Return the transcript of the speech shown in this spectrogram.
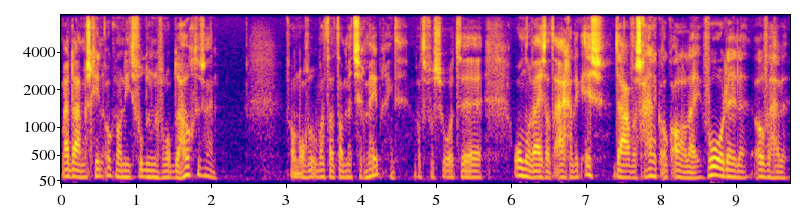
Maar daar misschien ook nog niet voldoende van op de hoogte zijn. Van wat dat dan met zich meebrengt. Wat voor soort uh, onderwijs dat eigenlijk is. Daar waarschijnlijk ook allerlei vooroordelen over hebben.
